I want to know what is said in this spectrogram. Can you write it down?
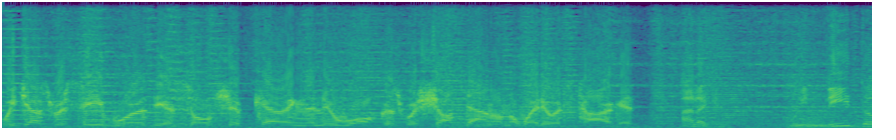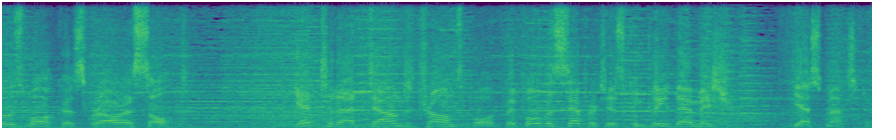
we just received word the assault ship carrying the new walkers was shot down on the way to its target. Anakin, we need those walkers for our assault. Get to that downed transport before the Separatists complete their mission. Yes, Master.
